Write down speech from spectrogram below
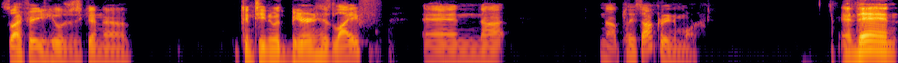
So I figured he was just to continue with beer in his life and not not play soccer anymore. And then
